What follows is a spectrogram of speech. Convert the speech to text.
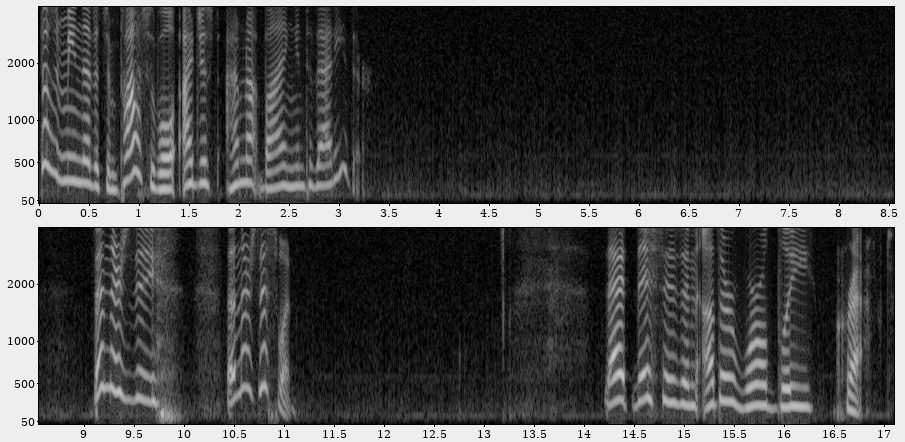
Doesn't mean that it's impossible. I just, I'm not buying into that either. Then there's the, then there's this one. That this is an otherworldly craft.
